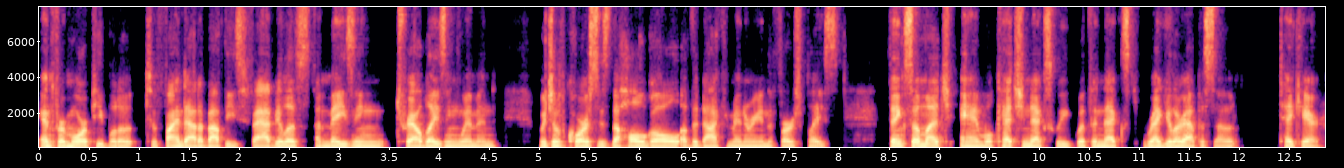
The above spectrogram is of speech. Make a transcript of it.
and for more people to, to find out about these fabulous, amazing, trailblazing women, which of course is the whole goal of the documentary in the first place. Thanks so much, and we'll catch you next week with the next regular episode. Take care.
